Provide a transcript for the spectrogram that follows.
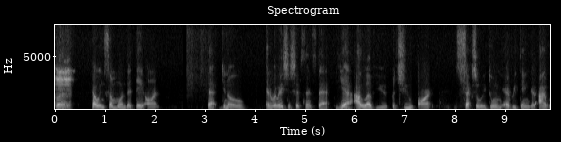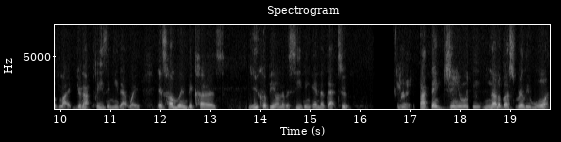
But mm. telling someone that they aren't that, you know, in a relationship sense that, yeah, I love you, but you aren't sexually doing everything that I would like. You're not pleasing me that way. It's humbling because you could be on the receiving end of that too. Right. I think genuinely none of us really want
